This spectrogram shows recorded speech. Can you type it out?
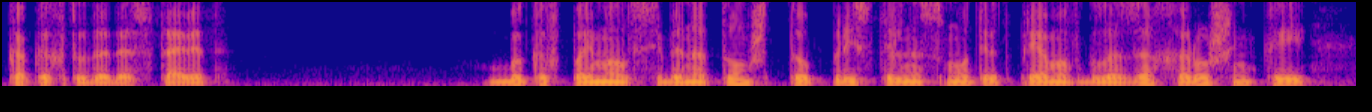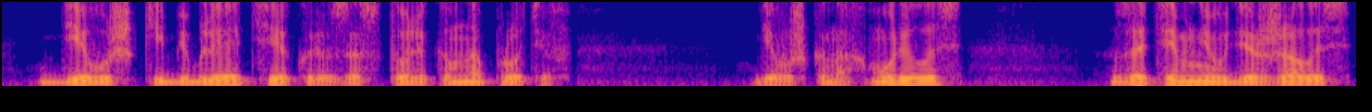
Как их туда доставят? Быков поймал себя на том, что пристально смотрит прямо в глаза хорошенькой девушке-библиотекарю за столиком напротив. Девушка нахмурилась, затем не удержалась,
